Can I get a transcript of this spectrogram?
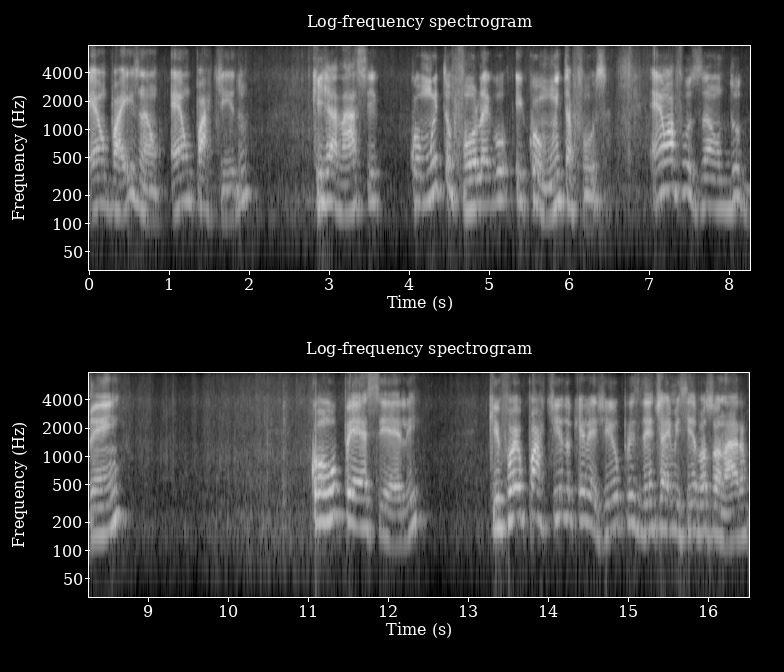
é um país, não, é um partido que já nasce com muito fôlego e com muita força. É uma fusão do DEM com o PSL, que foi o partido que elegeu o presidente Jair Messias Bolsonaro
